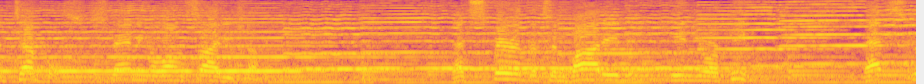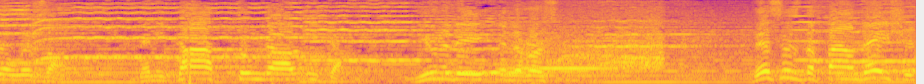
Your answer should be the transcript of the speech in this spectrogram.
and temples standing alongside each other. That spirit that's embodied in your people, that still lives on. Bhinneka Tunggal Ika unity and diversity. This is the foundation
